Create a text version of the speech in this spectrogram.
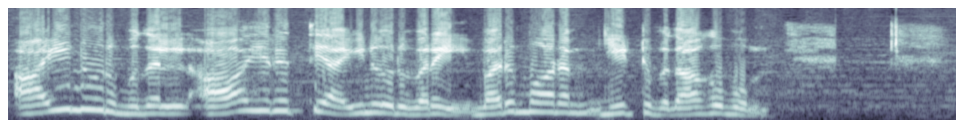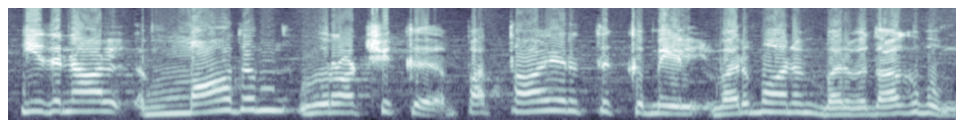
ஐநூறு முதல் ஆயிரத்தி ஐநூறு வரை வருமானம் ஈட்டுவதாகவும் இதனால் மாதம் ஊராட்சிக்கு பத்தாயிரத்துக்கு மேல் வருமானம் வருவதாகவும்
